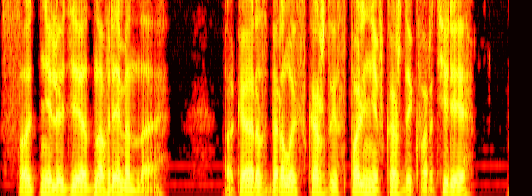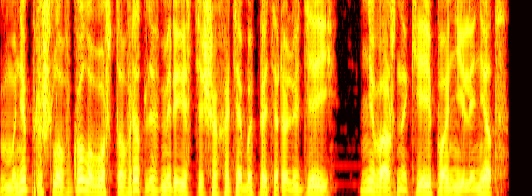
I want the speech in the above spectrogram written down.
Сотни людей одновременно. Пока я разбиралась с каждой спальней в каждой квартире, мне пришло в голову, что вряд ли в мире есть еще хотя бы пятеро людей, неважно, кейпы они или нет,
